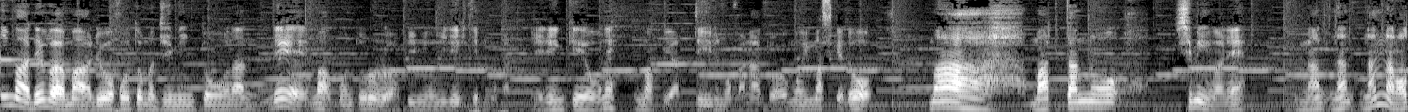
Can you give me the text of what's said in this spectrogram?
今ではまあ両方とも自民党なんで、まあコントロールは微妙にできてるのか、連携をね、うまくやっているのかなとは思いますけど、まあ、末端の市民はね、な、な、なんなのっ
